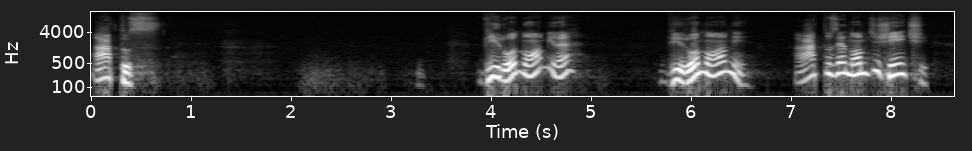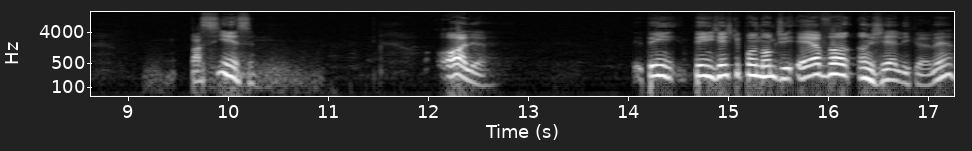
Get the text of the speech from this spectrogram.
Atos. Virou nome, né? Virou nome. Atos é nome de gente. Paciência. Olha, tem, tem gente que põe o nome de Eva Angélica, né?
